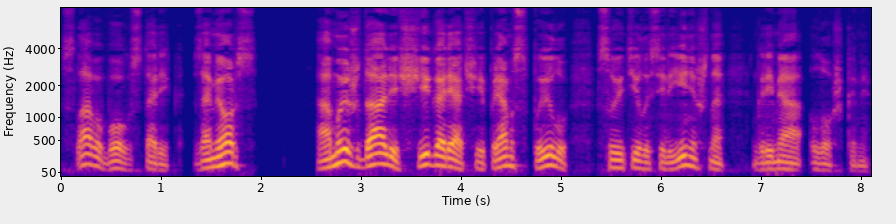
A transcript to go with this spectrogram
Слава богу, старик, замерз. А мы ждали, щи горячие, прям с пылу, суетилась Ильинишна, гремя ложками.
